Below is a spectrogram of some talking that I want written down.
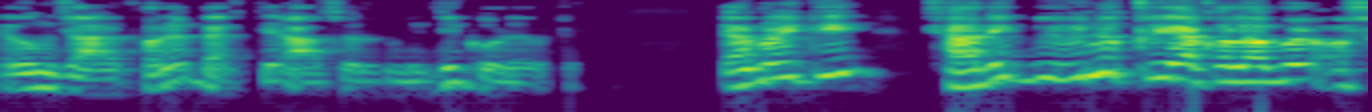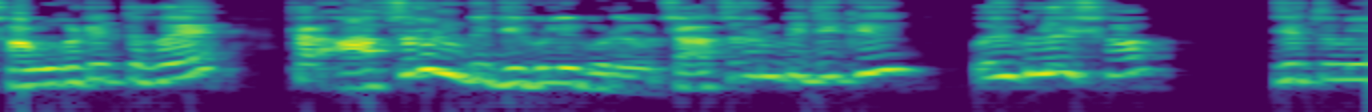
এবং যার ফলে ব্যক্তির আচরণবিধি গড়ে ওঠে। তার মানে কি? শারীরিক বিভিন্ন ক্রিয়াকলাপ সংগঠিত হয়ে তার আচরণ বিধিগুলি গড়ে উঠছে। আচরণ বিধি কি? ওইগুলোই সব। যে তুমি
